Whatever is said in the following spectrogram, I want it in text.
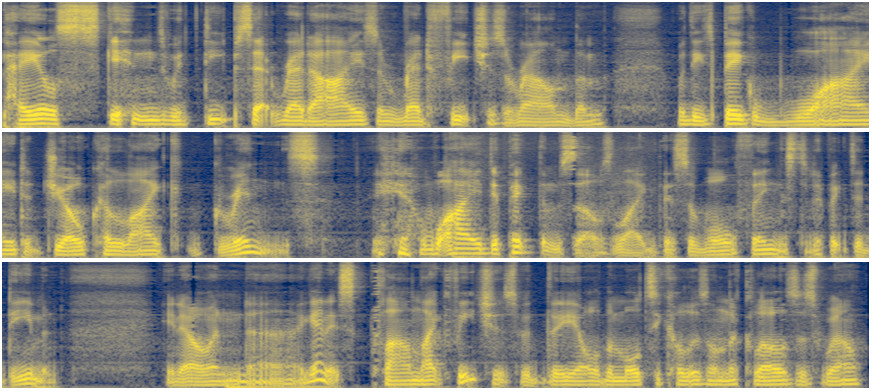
pale skins with deep set red eyes and red features around them, with these big, wide, Joker like grins. Why depict themselves like this, of all things, to depict a demon? You know, and uh, again, it's clown like features with the all the multicolours on the clothes as well,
